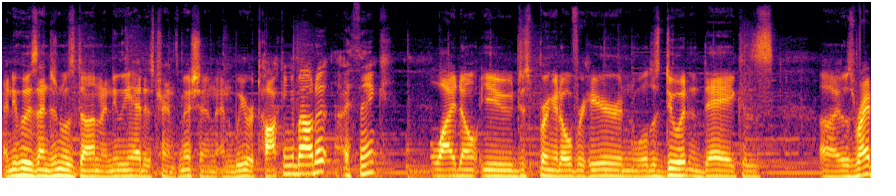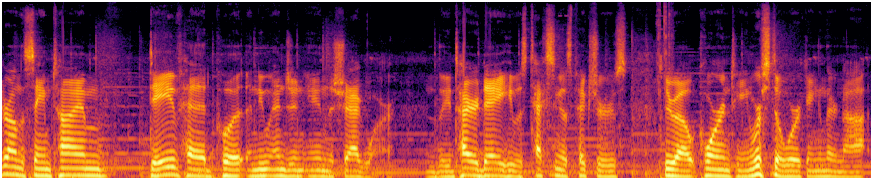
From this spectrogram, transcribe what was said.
I knew his engine was done, I knew he had his transmission, and we were talking about it, I think. Why don't you just bring it over here and we'll just do it in a day? Because uh, it was right around the same time Dave had put a new engine in the Jaguar. The entire day he was texting us pictures throughout quarantine. We're still working and they're not.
